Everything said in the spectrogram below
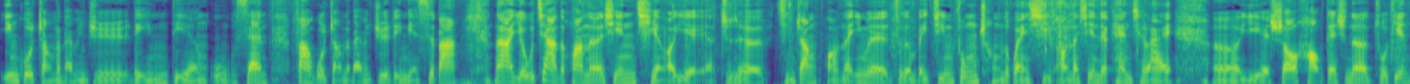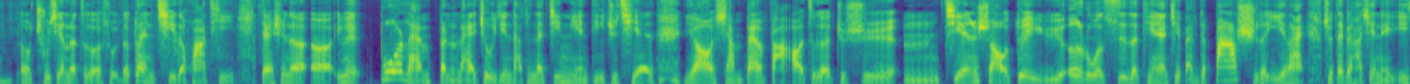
英国涨了百分之零点五三。法国涨了百分之零点四八，那油价的话呢，先前啊也就是紧张啊，那因为这个北京封城的关系啊，那现在看起来呃也稍好，但是呢，昨天呃出现了这个所谓的断气的话题，但是呢呃，因为波兰本来就已经打算在今年底之前要想办法啊，这个就是嗯减少对于俄罗斯的天然气百分之八十的依赖，所以代表他现在已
